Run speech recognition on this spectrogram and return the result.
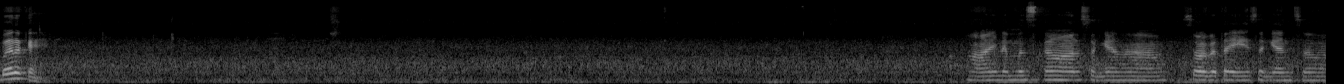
बरं काय? हाय नमस्कार सगळ्यांना. स्वागत आहे सगळ्यांचं.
